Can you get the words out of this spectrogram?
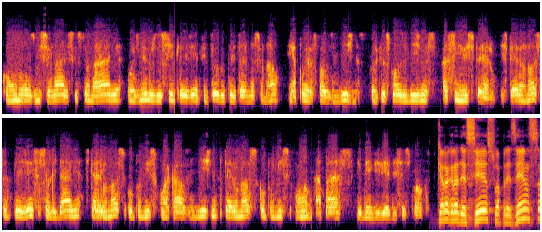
com os missionários que estão na área, com os membros do CIM presentes em todo o território nacional, em apoio aos povos indígenas, porque os povos indígenas assim o esperam. Esperam a nossa presença solidária, esperam o nosso compromisso com a causa indígena, esperam o nosso compromisso com a paz e o bem viver desses povos. Quero agradecer sua presença,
